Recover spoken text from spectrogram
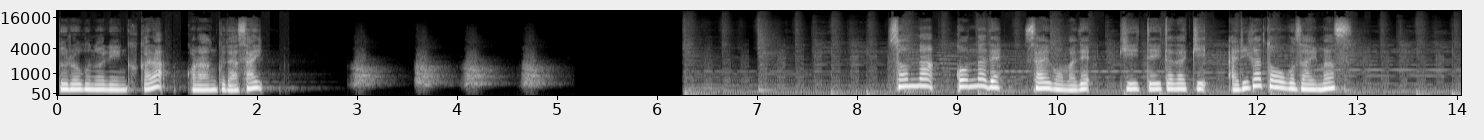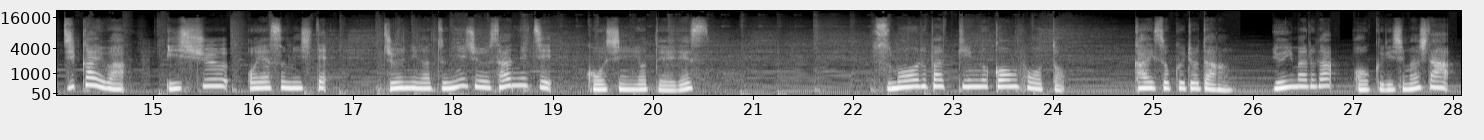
ブログのリンクからご覧ください。そんなこんなで最後まで聞いていただきありがとうございます次回は一週お休みして12月23日更新予定ですスモールパッキングコンフォート快速旅団ゆいまるがお送りしました。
